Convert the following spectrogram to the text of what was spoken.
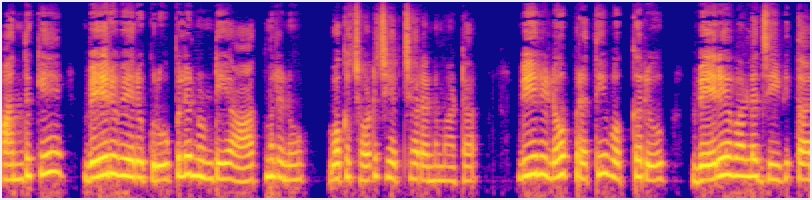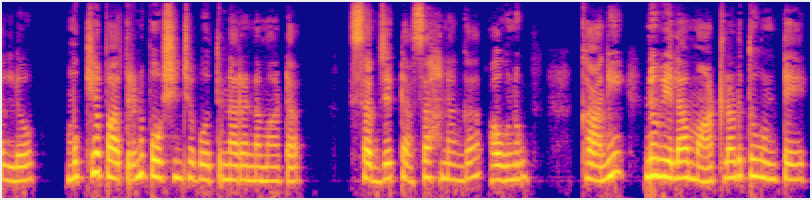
అందుకే వేరు వేరు గ్రూపుల నుండి ఆత్మలను ఒక చోట చేర్చారన్నమాట. వీరిలో ప్రతి ఒక్కరూ వేరే వాళ్ళ జీవితాల్లో ముఖ్య పాత్రను పోషించబోతున్నారన్నమాట. సబ్జెక్ట్ అసహనంగా అవును. కానీ నువ్వు ఇలా మాట్లాడుతూ ఉంటే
